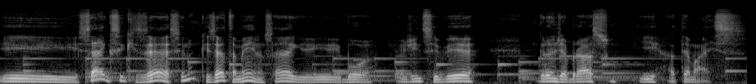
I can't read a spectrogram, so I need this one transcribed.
E segue se quiser, se não quiser também, não segue. E boa, a gente se vê. Um grande abraço e até mais.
